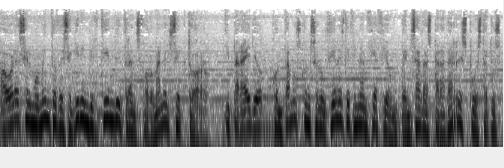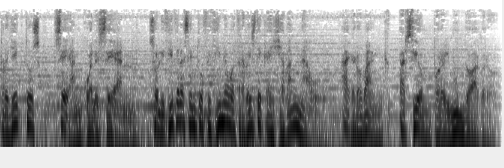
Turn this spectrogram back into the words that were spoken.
Ahora es el momento de seguir invirtiendo y transformar el sector. Y para ello contamos con soluciones de financiación pensadas para dar respuesta a tus proyectos, sean cuales sean. Solicítalas en tu oficina o a través de CaixaBank Now. Agrobank, pasión por el mundo agro.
